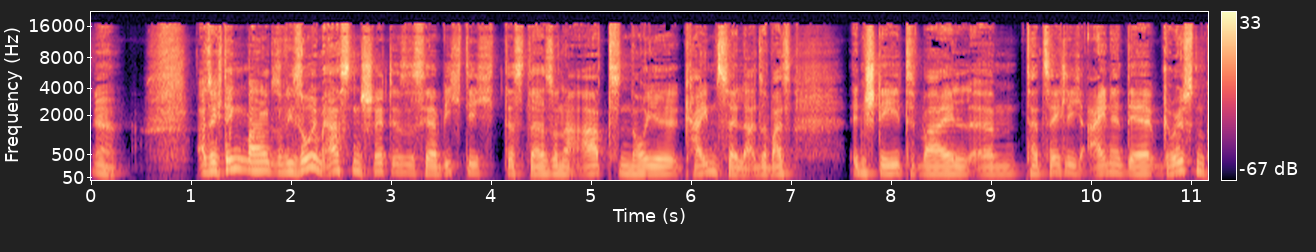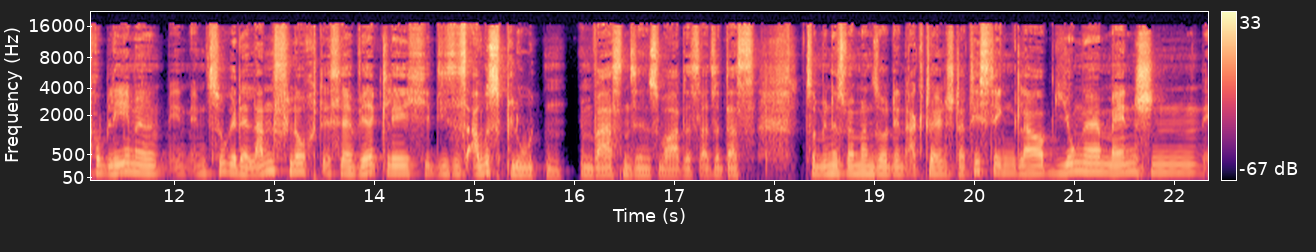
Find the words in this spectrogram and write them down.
Ja also ich denke mal, sowieso im ersten Schritt ist es ja wichtig, dass da so eine Art neue Keimzelle, also was entsteht, weil ähm, tatsächlich eine der größten Probleme im, im Zuge der Landflucht ist ja wirklich dieses Ausbluten im wahrsten Sinne des Wortes. Also dass zumindest wenn man so den aktuellen Statistiken glaubt, junge Menschen äh,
